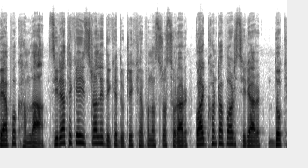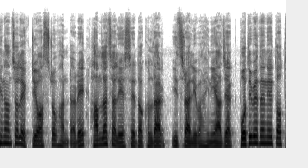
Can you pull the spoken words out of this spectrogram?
ব্যাপক হামলা। সিরিয়া থেকে ইসরায়েলের দিকে দুটি ক্ষেপণাস্ত্র ছড়ার কয়েক ঘণ্টা পর সিরিয়ার দক্ষিণাঞ্চলে একটি অস্ত্রভাণ্ডারে হামলা চালিয়েছে দখলদার ইসরায়েলি বাহিনী। আজ এক প্রতিবেদনে তথ্য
